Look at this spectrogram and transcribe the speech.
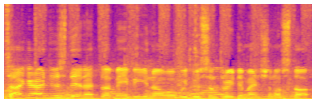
Tiger I just did. I thought maybe, you know what, we do some three-dimensional stuff.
